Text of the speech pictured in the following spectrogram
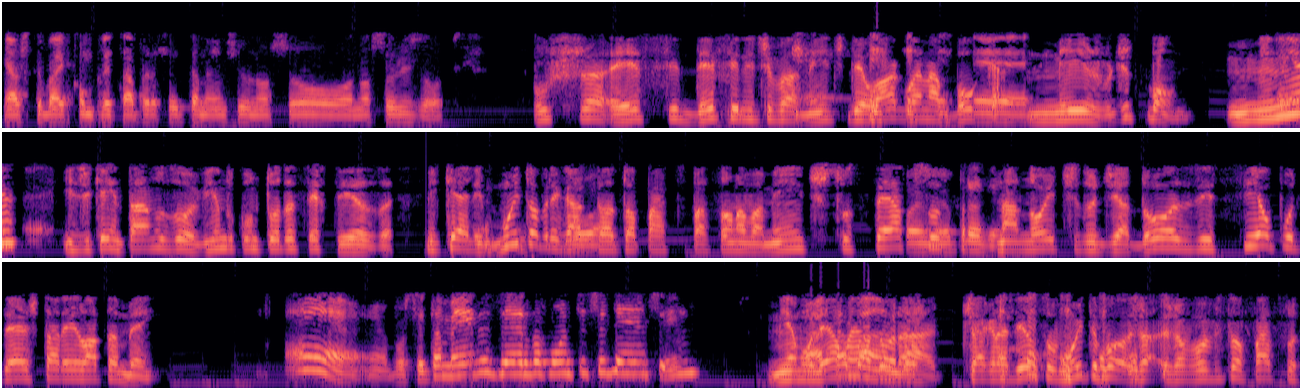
Acho que vai completar perfeitamente o nosso, nosso risoto. Puxa, esse definitivamente deu água na boca é. mesmo. De, bom, minha é, é. e de quem está nos ouvindo com toda certeza. Michele, muito obrigado Boa. pela tua participação novamente. Sucesso na noite do dia 12. Se eu puder, estarei lá também. É, você também reserva com antecedência, hein? Minha tá mulher vai adorar. Te agradeço muito e vou, já, já, vou ver se eu faço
